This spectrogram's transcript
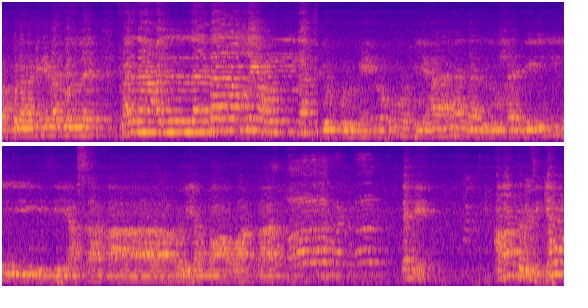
রাব্বুল আলামিন এবার বললেন আমার নবীজি কেমন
